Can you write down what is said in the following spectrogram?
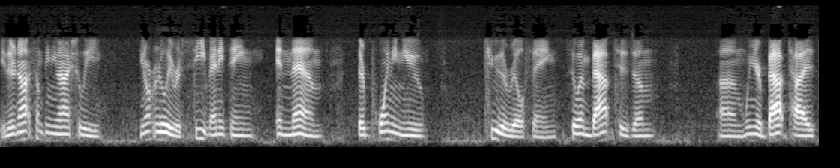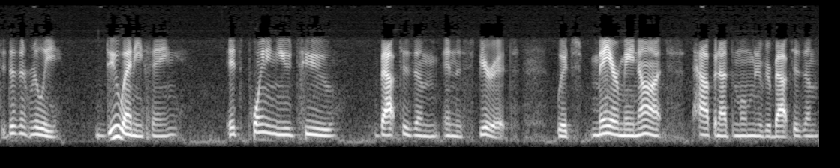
They're not something you actually you don't really receive anything in them. They're pointing you to the real thing. So in baptism, um, when you're baptized, it doesn't really do anything. It's pointing you to baptism in the Spirit, which may or may not happen at the moment of your baptism,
